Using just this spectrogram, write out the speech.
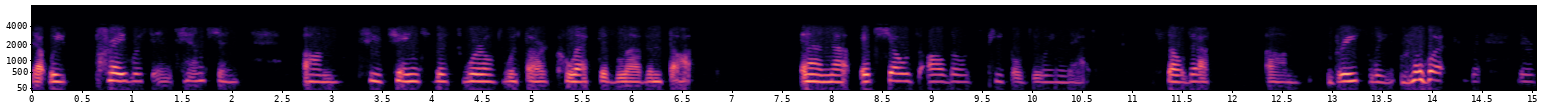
that we pray with intention um, to change this world with our collective love and thought. And uh, it shows all those people doing that. So that's um, briefly what there's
